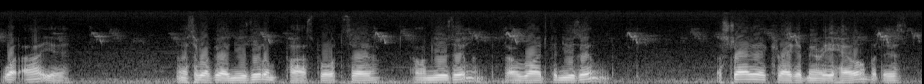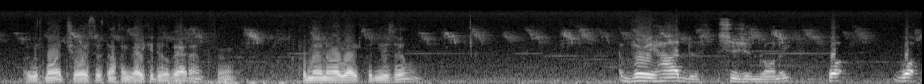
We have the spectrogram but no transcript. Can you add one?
what are you and I said well I've got a New Zealand passport so I'm New Zealand. I'll ride for New Zealand. Australia created Merry Hell, but it was my choice. There's nothing they could do about it. So from then I rode for New Zealand. A very hard decision, Ronnie. What what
